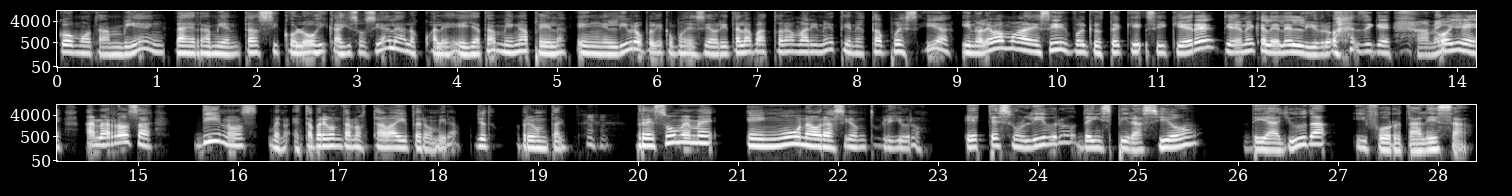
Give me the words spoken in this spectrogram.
como también las herramientas psicológicas y sociales a las cuales ella también apela en el libro, porque como decía ahorita la pastora Marinet, tiene esta poesía y no le vamos a decir porque usted si quiere tiene que leer el libro. Así que, oye, Ana Rosa, dinos, bueno, esta pregunta no estaba ahí, pero mira, yo te voy a preguntar. Resúmeme en una oración tu libro. Este es un libro de inspiración, de ayuda y fortaleza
